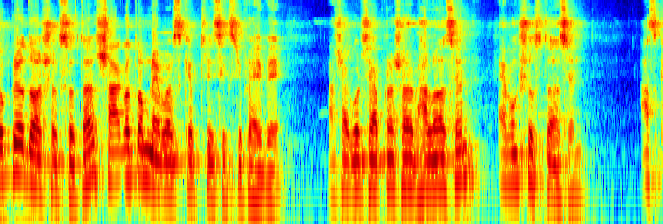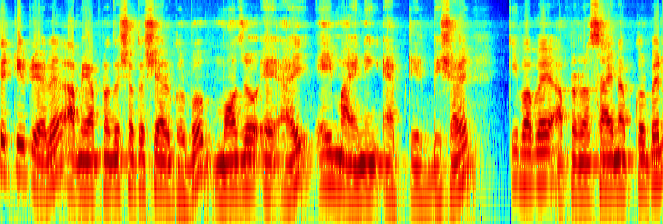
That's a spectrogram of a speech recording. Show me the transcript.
সুপ্রিয় দর্শক শ্রোতা, স্বাগতম নেভারস্কেপ থ্রি সিক্সটি ফাইভে আশা করছি আপনারা সবাই ভালো আছেন এবং সুস্থ আছেন। আজকের টিউটোরিয়ালে আমি আপনাদের সাথে শেয়ার করব মজো এআই এই মাইনিং অ্যাপটির বিষয়ে। কীভাবে আপনারা সাইন আপ করবেন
